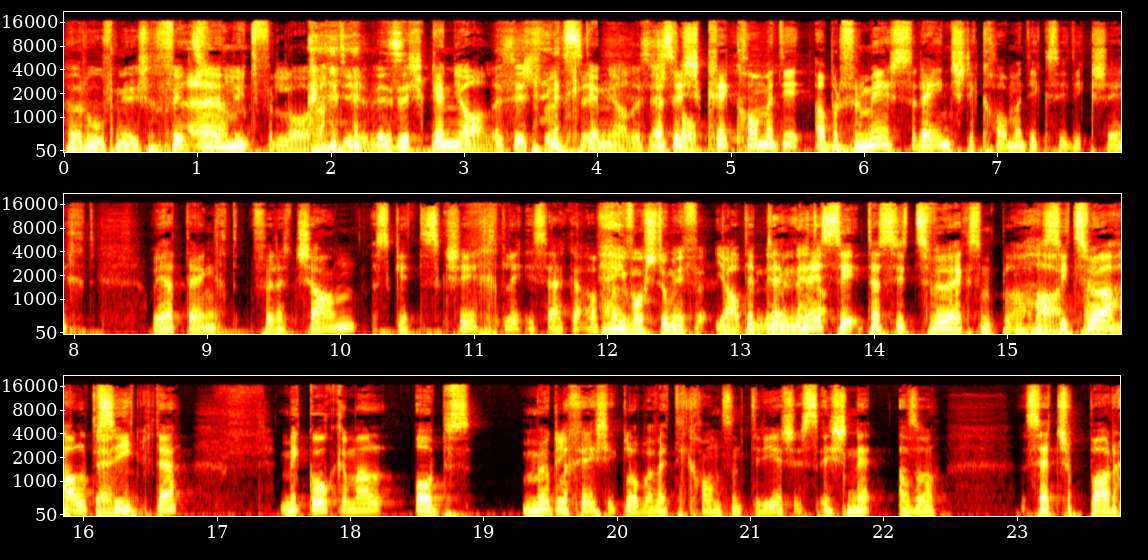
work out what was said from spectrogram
Hör auf, mir ist schon viel zu viele Ähm. Leute verloren an die. Es ist genial. Es ist wirklich genial. Es ist Es ist top. keine Comedy, aber für mich war es die reinste Comedy, gewesen, die Geschichte. Und ich habe gedacht, für einen Can, es gibt ein Geschichtchen, ich sage einfach... Hey, willst du mich... ver- Ja, aber nimm mir nicht... das, sind, das sind zwei Exemplare. Aha, das sind zweieinhalb. Seiten. Wir gucken mal, ob es möglich ist. Ich glaube, wenn du dich konzentrierst, es ist nicht... Also, es hat schon ein paar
